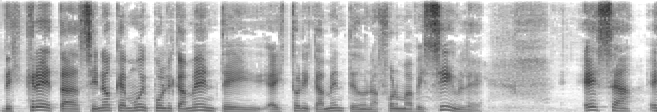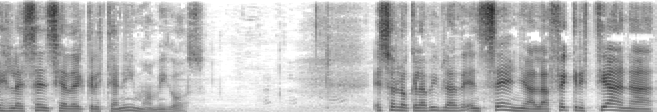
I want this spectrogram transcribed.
discreta, sino que muy públicamente e históricamente de una forma visible. Esa es la esencia del cristianismo, amigos. Eso es lo que la Biblia enseña. La fe cristiana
